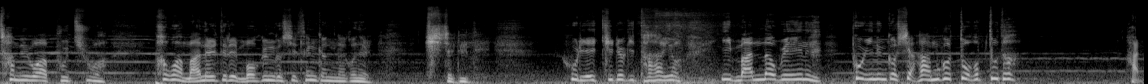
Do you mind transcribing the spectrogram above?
참외와 부추와 파와 마늘들을 먹은 것이 생각나거늘 이제는 우리의 기력이 다하여 이 만나 외에는 보이는 것이 아무것도 없도다. 하니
